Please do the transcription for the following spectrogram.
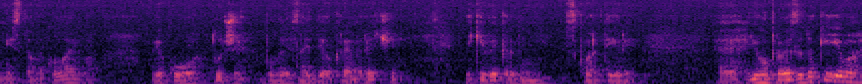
міста Миколаєва, в якого тут же були знайдені окремі речі, які викрадені з квартири. Е, Його привезли до Києва,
